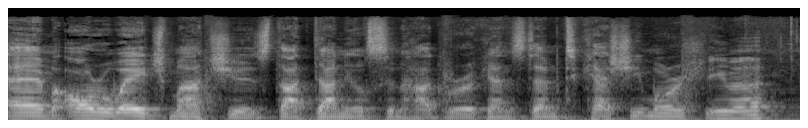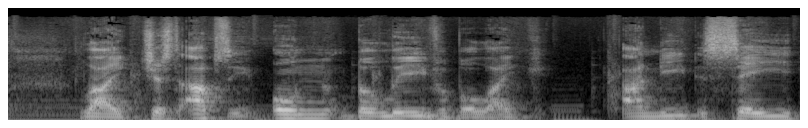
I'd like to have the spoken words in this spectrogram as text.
um, ROH matches that Danielson had were against um, Takeshi Morishima. Like, just absolutely unbelievable. Like, I need to see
